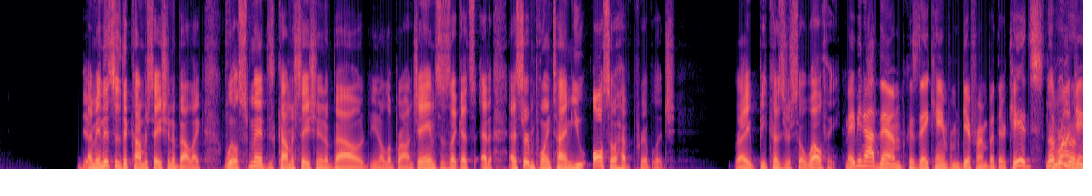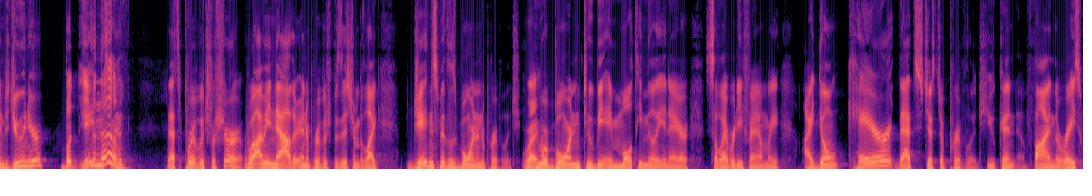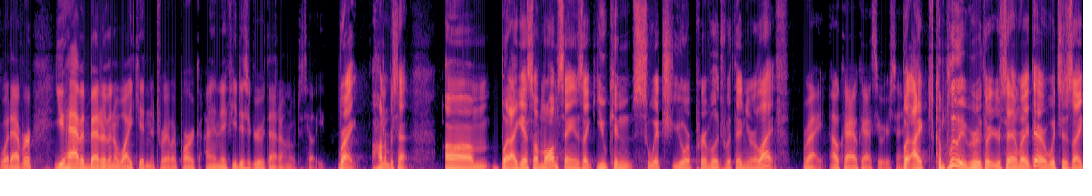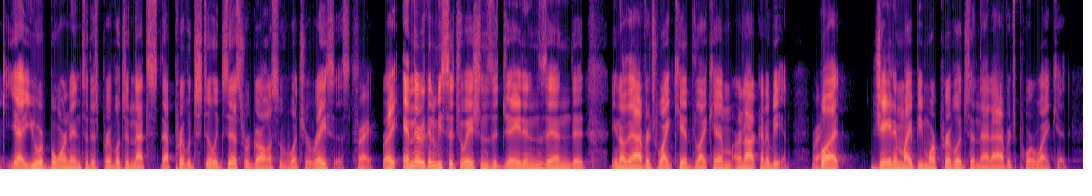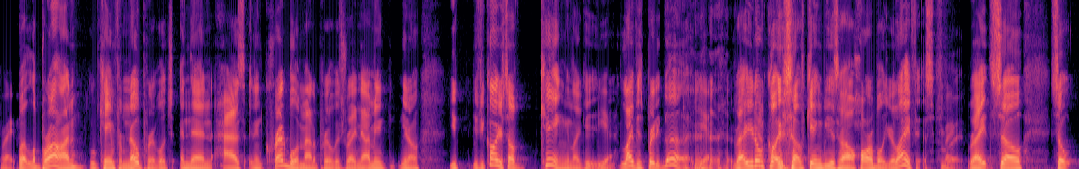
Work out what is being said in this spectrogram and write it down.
Yeah. I mean, this is the conversation about like Will Smith. This conversation about you know LeBron James is like it's at, at a certain point in time you also have privilege, right? Because you're so wealthy. Maybe not them because they came from different, but their kids. No, no, LeBron no. James Jr. But even them. Smith, that's privilege for sure. Well, I mean, now they're in a privileged position, but like Jaden Smith was born in a privilege. Right. You were born to be a multimillionaire celebrity family. I don't care. That's just a privilege. You can find the race, whatever. You have it better than a white kid in a trailer park. And if you disagree with that, I don't know what to tell you. Right, hundred percent. Um, but I guess what I'm saying is like you can switch your privilege within your life. Right. Okay. Okay. I see what you're saying. But I completely agree with what you're saying right there, which is like, yeah, you were born into this privilege, and that's that privilege still exists regardless of what your race is. Right. Right. And there's going to be situations that Jaden's in that you know the average white kid like him are not going to be in. Right. But Jaden might be more privileged than that average poor white kid. Right. But LeBron, who came from no privilege and then has an incredible amount of privilege right now. I mean, you know, you if you call yourself king, like yeah. life is pretty good. Yeah. right? You don't call yourself king because of how horrible your life is. Right. Right. So, so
